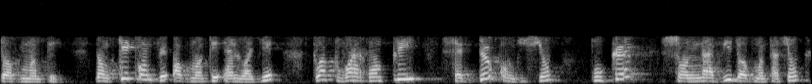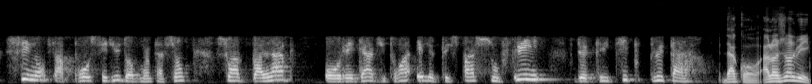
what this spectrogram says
d'augmenter Donc, quiconque veut augmenter un loyer doit pouvoir remplir ces deux conditions pour que son avis d'augmentation, sinon sa procédure d'augmentation, soit valable au regard du droit et ne puisse pas souffrir de critiques plus tard. D'accord. Alors Jean-Louis,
